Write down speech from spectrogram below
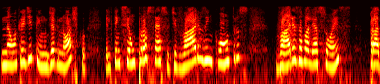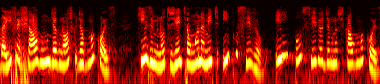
Não acreditem. Um diagnóstico, ele tem que ser um processo de vários encontros, várias avaliações, para daí fechar algum diagnóstico de alguma coisa. 15 minutos, gente, é humanamente impossível. Impossível diagnosticar alguma coisa.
